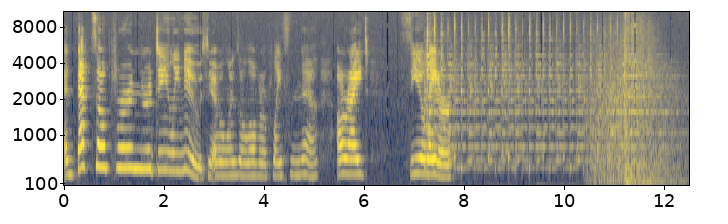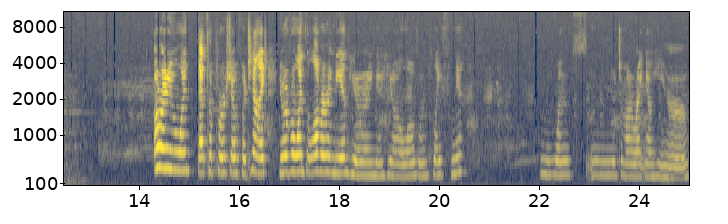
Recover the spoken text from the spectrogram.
And that's all for your daily news. Everyone's all over the place now. Alright. See you later. Alright everyone, that's the first show for tonight. You're everyone's lover in the end here right now here all over the place now. Once mm, tomorrow right now here.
